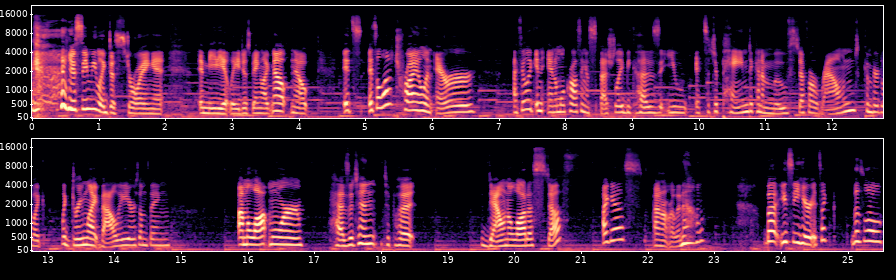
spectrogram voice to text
you see me like destroying it immediately, just being like, no, no, it's it's a lot of trial and error. I feel like in Animal Crossing especially because you it's such a pain to kind of move stuff around compared to like like Dreamlight Valley or something. I'm a lot more hesitant to put down a lot of stuff, I guess. I don't really know. But you see here, it's like this little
